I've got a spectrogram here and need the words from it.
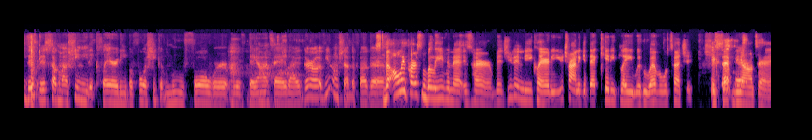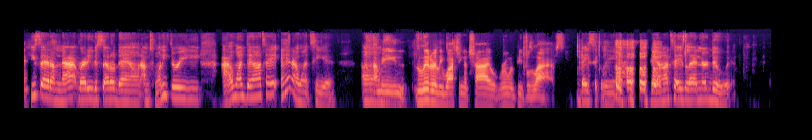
this bitch talking about she needed clarity before she could move forward with Deontay. Like, girl, if you don't shut the fuck up. The only person believing that is her, bitch. You didn't need clarity. You trying to get that kitty played with whoever will touch it, She except said that. Beyonce. He said, I'm not ready to settle down. I'm 23. I want Deontay and I want Tia. Um, I mean, literally watching a child ruin people's lives. basically, and Deontay's letting her do it.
